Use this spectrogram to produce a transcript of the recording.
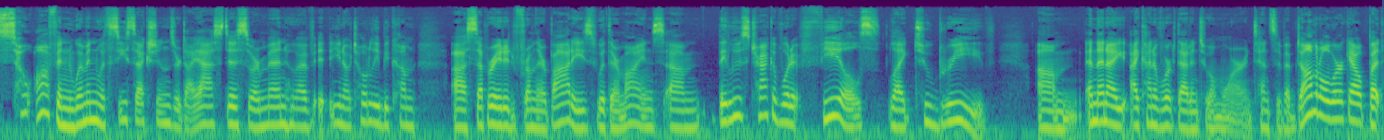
so often women with C sections or diastasis or men who have you know totally become uh, separated from their bodies with their minds, um, they lose track of what it feels like to breathe. Um, and then I, I kind of work that into a more intensive abdominal workout. But,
